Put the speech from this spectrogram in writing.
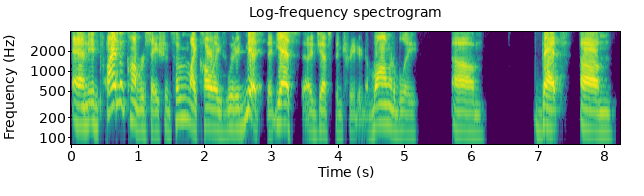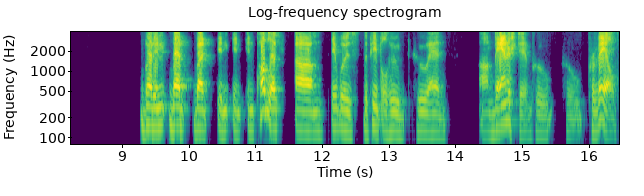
and in private conversation, some of my colleagues would admit that yes, uh, Jeff's been treated abominably, um, but um, but in but but in in, in public, um, it was the people who who had um, banished him who who prevailed.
